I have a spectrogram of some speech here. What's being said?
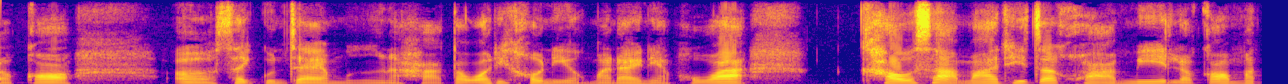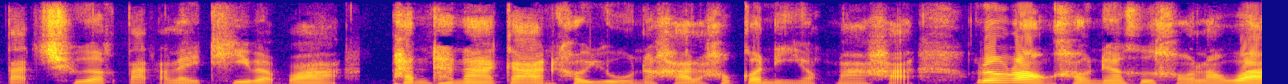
แล้วก็ใส่กุญแจมือนะคะ แต่ว่าที่เขาหนีออกมาได้เนี่ย เพราะว่าเขาสามารถที่จะคว้ามีดแล้วก็มาตัดเชือกตัดอะไรที่แบบว่า พันธนาการเขาอยู่นะคะ แล้วเขาก็หนีออกมาค่ะ เรื่องราวของเขาเนี่ยคือเขาเล่าว่า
